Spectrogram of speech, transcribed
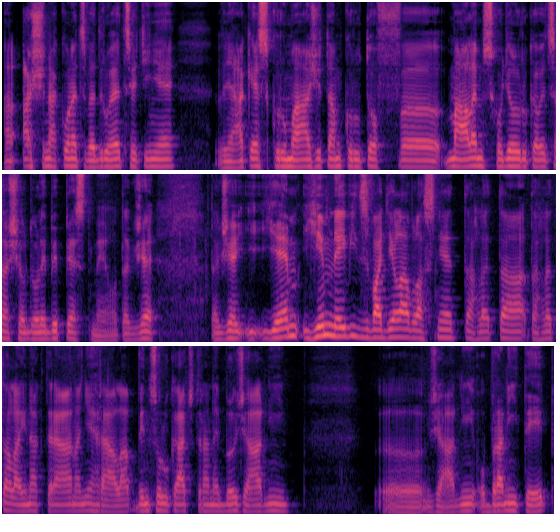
A až nakonec ve druhé třetině v nějaké skrumáži tam Krutov uh, málem schodil rukavice a šel do liby pěstmi. Jo. Takže, takže jim, jim nejvíc vadila vlastně tahle ta lajna, která na ně hrála. Vinco Lukáč teda nebyl žádný, uh, žádný obraný typ,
